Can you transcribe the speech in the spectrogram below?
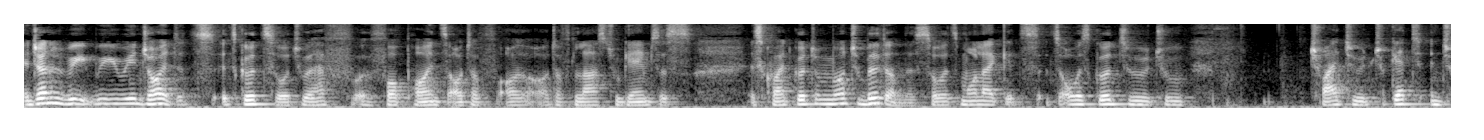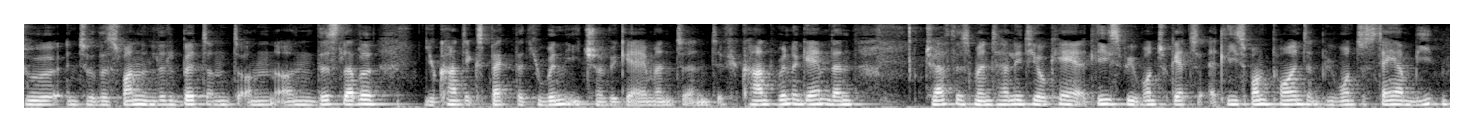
in general we, we, we enjoyed it. It's it's good. So to have uh, four points out of out of the last two games is is quite good, and we want to build on this. So it's more like it's it's always good to to try to, to get into into this one a little bit and on, on this level you can't expect that you win each and every game. And, and if you can't win a game then to have this mentality okay at least we want to get at least one point and we want to stay unbeaten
